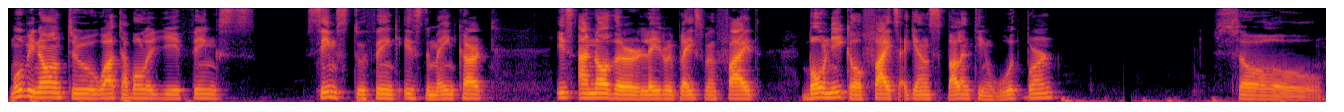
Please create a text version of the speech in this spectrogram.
Moving on to what Tapology thinks seems to think is the main card is another late replacement fight. Bo Nickal fights against Valentin Woodburn. So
